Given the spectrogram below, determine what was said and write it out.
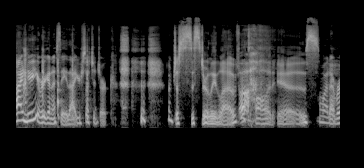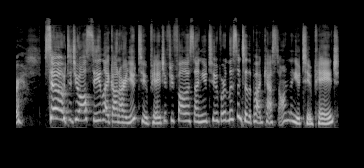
I knew you were gonna say that. You're such a jerk. I'm just sisterly love. That's Ugh. all it is. Whatever. So, did you all see, like on our YouTube page, if you follow us on YouTube or listen to the podcast on the YouTube page,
